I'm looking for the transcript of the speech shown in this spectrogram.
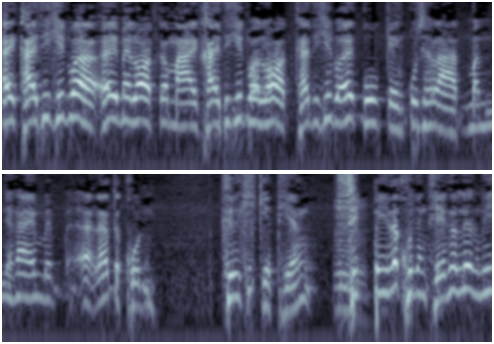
ไอ้ใครที่คิดว่าเอ้ยไม่รอดก็มาไอ้ใครที่คิดว่ารอด ใครที่คิดว่าเอ้ยกูเก่งกูฉลาดมันยังไงไม่เอ่อแล้วแต่คุณ คือขี้เกียจเถียงอืมสิบปีแล้วคุณยังเถียงกันเรื่องนี้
